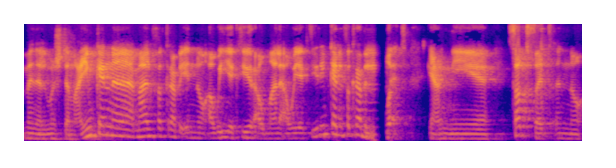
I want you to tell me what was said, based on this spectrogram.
من المجتمع. يمكن ما الفكرة بإنه قوية كثير أو ما لا قوية كثير يمكن الفكرة بالوقت. يعني صدفه إنه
